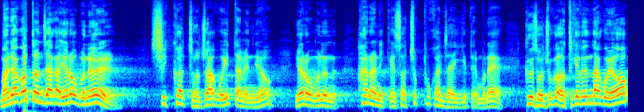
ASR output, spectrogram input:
만약 어떤 자가 여러분을 실컷 저주하고 있다면요. 여러분은 하나님께서 축복한 자이기 때문에 그 저주가 어떻게 된다고요?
